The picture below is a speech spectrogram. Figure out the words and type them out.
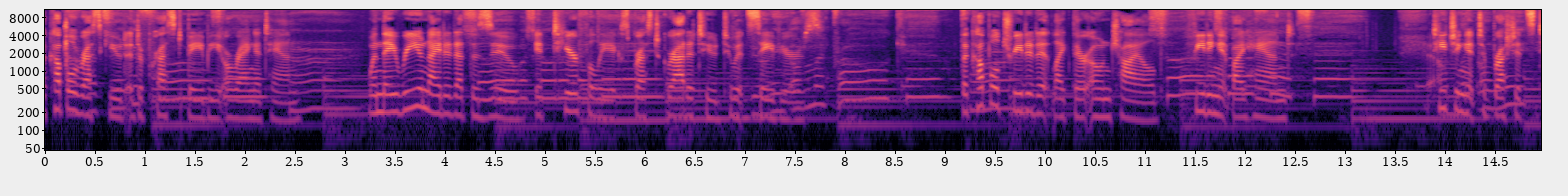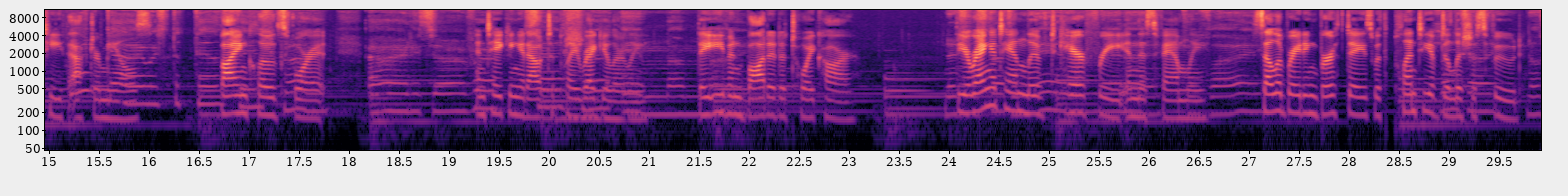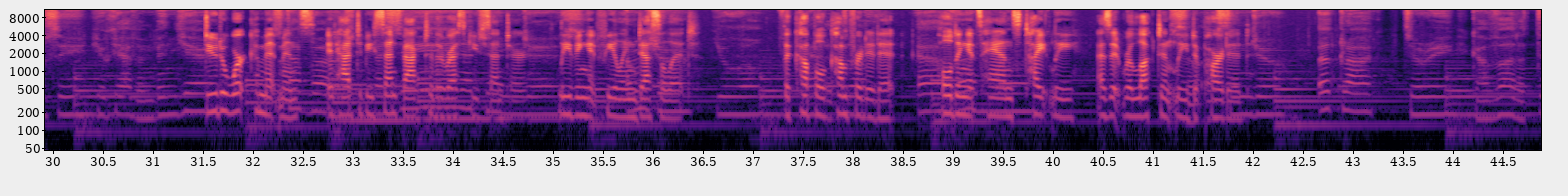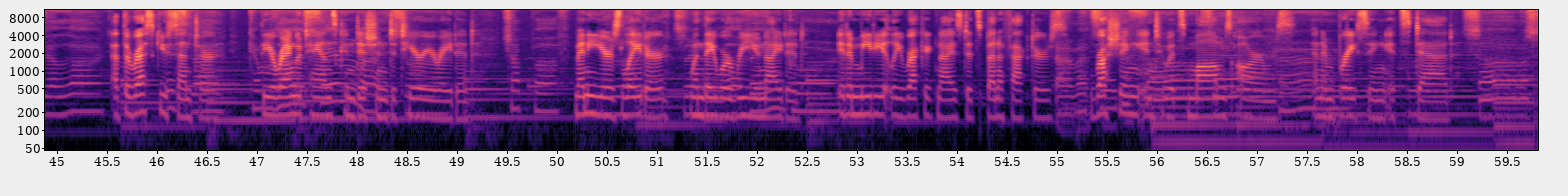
a couple rescued a depressed baby orangutan. When they reunited at the zoo, it tearfully expressed gratitude to its saviors. The couple treated it like their own child, feeding it by hand, teaching it to brush its teeth after meals, buying clothes for it, and taking it out to play regularly. They even bought it a toy car. The orangutan lived carefree in this family, celebrating birthdays with plenty of delicious food. Due to work commitments, it had to be sent back to the rescue center, leaving it feeling desolate. The couple comforted it, holding its hands tightly as it reluctantly departed. At the rescue center, the orangutan's condition deteriorated. Many years later, when they were reunited, it immediately recognized its benefactors, rushing into its mom's arms and embracing its dad.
